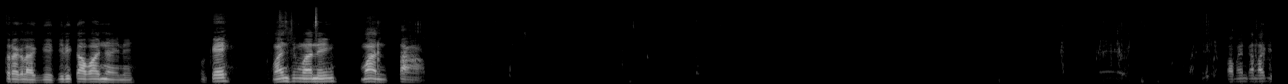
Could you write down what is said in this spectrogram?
Strike lagi kiri kawannya ini. Oke mancing maning mantap. Kita mainkan lagi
